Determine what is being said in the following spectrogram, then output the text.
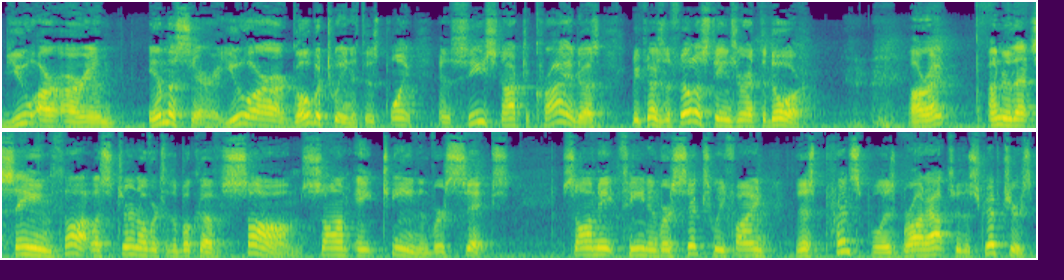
You are our emissary. You are our go between at this point, and cease not to cry unto us because the Philistines are at the door. All right? Under that same thought, let's turn over to the book of Psalms, Psalm 18 and verse 6. Psalm 18 and verse 6, we find this principle is brought out through the scriptures.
